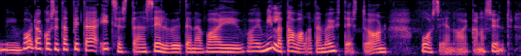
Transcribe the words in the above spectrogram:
niin voidaanko sitä pitää itsestäänselvyytenä vai, vai millä tavalla tämä yhteistyö on vuosien aikana syntynyt?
